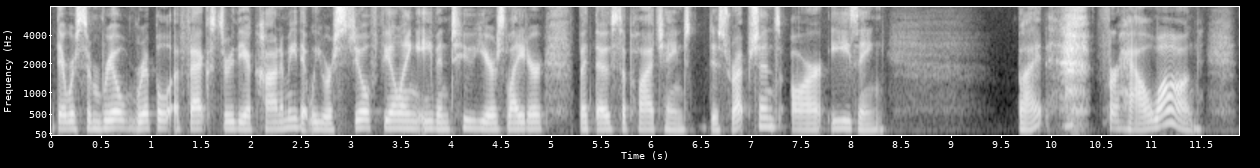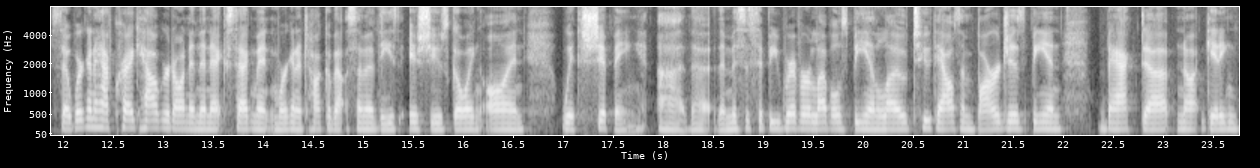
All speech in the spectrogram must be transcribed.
there were some real ripple effects through the economy that we were still feeling even two years later, but those supply chain disruptions are easing. But for how long? So we're going to have Craig Halgard on in the next segment, and we're going to talk about some of these issues going on with shipping. Uh, the the Mississippi River levels being low, two thousand barges being backed up, not getting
